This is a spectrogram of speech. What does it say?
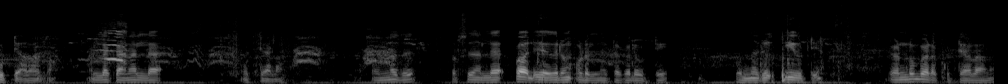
കുട്ടികളാണ് കേട്ടോ നല്ല കനല്ല കുട്ടികളാണ് ഒന്നത് കുറച്ച് നല്ല പാലിയകരം ഉടലിനിട്ടൊക്കെ കുട്ടി. ഒന്നൊരു ഈ കുട്ടി രണ്ടും പെടക്കുട്ടികളാണ്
